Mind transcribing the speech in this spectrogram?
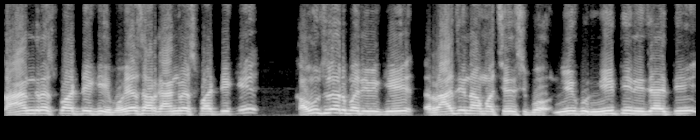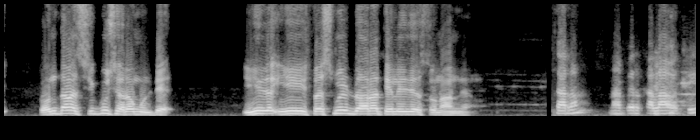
కాంగ్రెస్ పార్టీకి వైఎస్ఆర్ కాంగ్రెస్ పార్టీకి కౌన్సిలర్ పదవికి రాజీనామా చేసిపో. నీకు నీతి నిజాయితీ రొంతన సిగ్గు శరం ఉంటే. ఈ ఈ ప్రెస్ మీట్ ద్వారా తెలియజేస్తున్నాను నేను. నమస్కారం. నా పేరు కళావతి.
